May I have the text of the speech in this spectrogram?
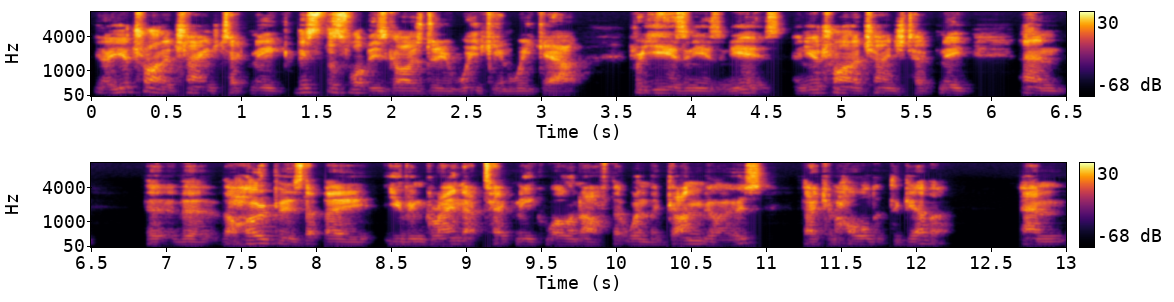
You know, you're trying to change technique. This, this is what these guys do week in, week out for years and years and years, and you're trying to change technique. And the, the, the hope is that they you've ingrained that technique well enough that when the gun goes, they can hold it together. And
